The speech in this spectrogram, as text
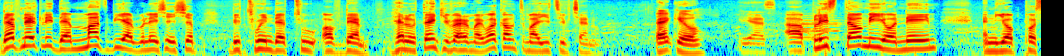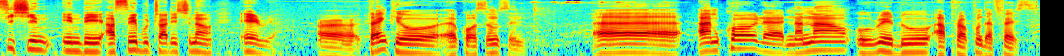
definitely there must be a relationship between the two of them. Hello, thank you very much. Welcome to my YouTube channel. Thank you. Yes, uh, please tell me your name and your position in the Asebu traditional area. Uh, thank you, Ekow Simpson. Uh, I'm called uh, Nana Owiredu Apraku the First.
